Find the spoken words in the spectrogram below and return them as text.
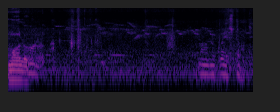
मोलु मोलु मोलुको यस्तो हुन्छ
